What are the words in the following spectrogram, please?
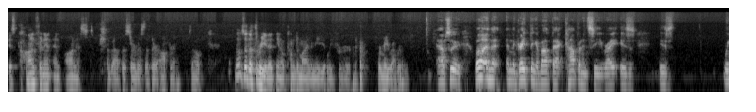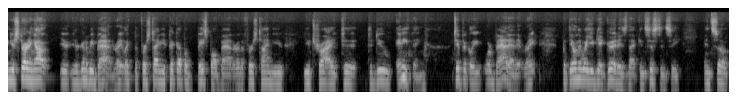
is confident and honest about the service that they're offering so those are the three that you know come to mind immediately for for me robert Absolutely. Well, and the and the great thing about that competency, right, is is when you're starting out, you're you're going to be bad, right? Like the first time you pick up a baseball bat, or the first time you you try to to do anything, typically we're bad at it, right? But the only way you get good is that consistency. And so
